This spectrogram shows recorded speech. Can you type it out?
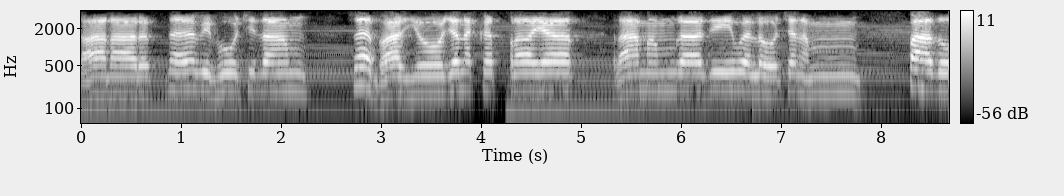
नानारत्नविभूषितां स भार्यो जनकप्रायात् रामं राजीवलोचनम् पादो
